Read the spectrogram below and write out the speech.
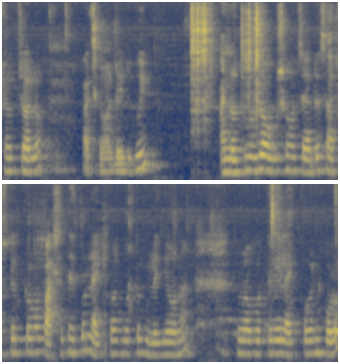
তো চলো আজকে আমাদের এইটুকুই। আর নতুন বন্ধু অবশ্যই আমার চ্যানেলটা সাবস্ক্রাইব করে, আমার পাশে থেকো লাইক কমেন্ট করতে ভুলে যেও না। তোমরা প্রত্যেকে লাইক কমেন্ট করো।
